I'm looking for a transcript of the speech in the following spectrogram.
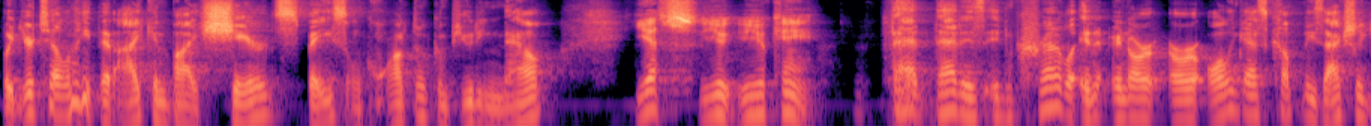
but you're telling me that I can buy shared space on quantum computing now? Yes, you you can. That that is incredible. And, and are, are oil and gas companies actually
